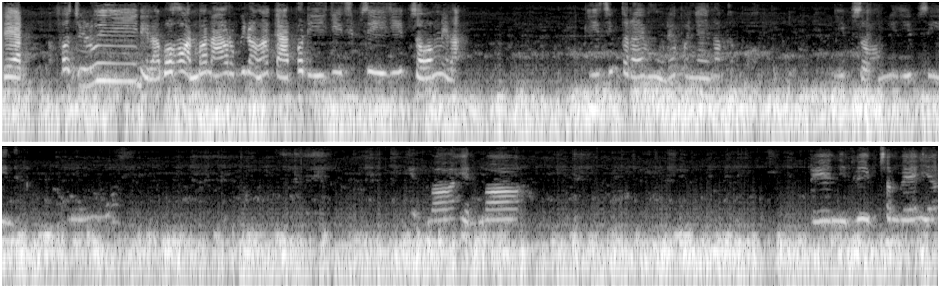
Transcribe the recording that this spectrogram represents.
แดดพอจุลุยนี่ละบ่ฮ้อนบ่หนาวหรอกพี่น้องอากาศพอดียี่สิบสี่ยี่สิบสองนี่ละยี่สิบตะไดหมู่ได้พอใหญ่นักกับยี่สิบสองนี่ยี่สิบสี่นี่ล่ะโอ้ยเห็นบ่เห็นบ่ Beni lieb somewhere here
